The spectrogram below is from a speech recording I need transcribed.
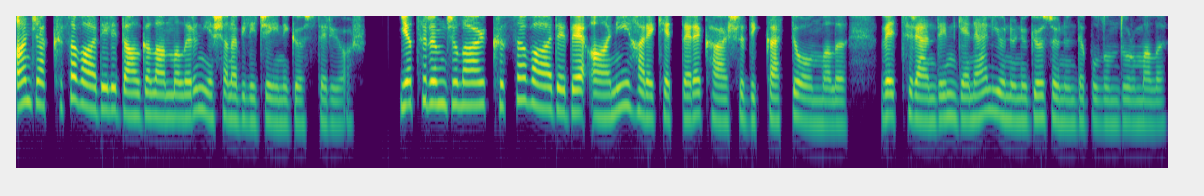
ancak kısa vadeli dalgalanmaların yaşanabileceğini gösteriyor. Yatırımcılar kısa vadede ani hareketlere karşı dikkatli olmalı ve trendin genel yönünü göz önünde bulundurmalı.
